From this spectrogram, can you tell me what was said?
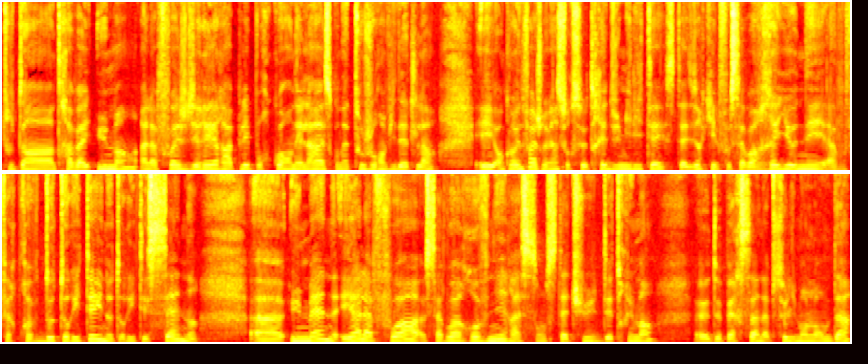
tout un travail humain, à la fois, je dirais, rappeler pourquoi on est là, est-ce qu'on a toujours envie d'être là. Et encore une fois, je reviens sur ce trait d'humilité, c'est-à-dire qu'il faut savoir rayonner, à vous faire preuve d'autorité, une autorité saine, euh, humaine, et à la fois savoir revenir à son statut d'être humain, euh, de personne absolument lambda.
